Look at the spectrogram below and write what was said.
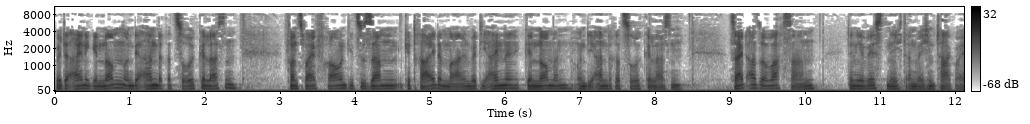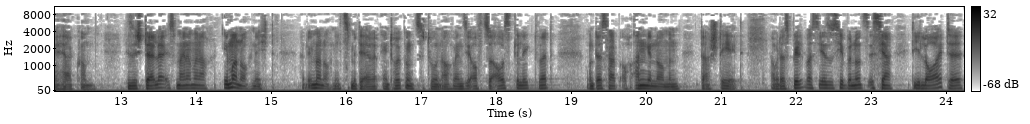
wird der eine genommen und der andere zurückgelassen. Von zwei Frauen, die zusammen Getreide mahlen, wird die eine genommen und die andere zurückgelassen. Seid also wachsam, denn ihr wisst nicht, an welchem Tag euer Herr kommt. Diese Stelle ist meiner Meinung nach immer noch nicht, hat immer noch nichts mit der Entrückung zu tun, auch wenn sie oft so ausgelegt wird und deshalb auch angenommen da steht. Aber das Bild, was Jesus hier benutzt, ist ja die Leute,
